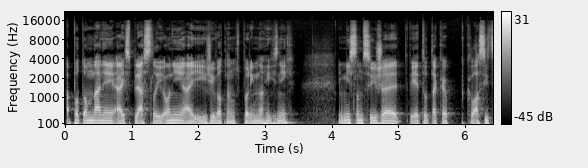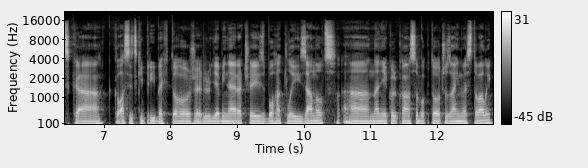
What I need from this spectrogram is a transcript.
a potom na nej aj spľasli oni, aj ich životné úspory mnohých z nich. Myslím si, že je to taká klasická, klasický príbeh toho, že ľudia by najradšej zbohatli za noc a na niekoľko násobok toho, čo zainvestovali.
